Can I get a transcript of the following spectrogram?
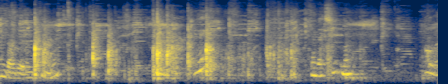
Ben de alıyorum bir tane. Ben açayım mı? Olur.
